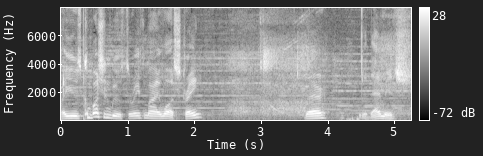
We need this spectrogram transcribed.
I use combustion boost to raise my what strength. There, the damage.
